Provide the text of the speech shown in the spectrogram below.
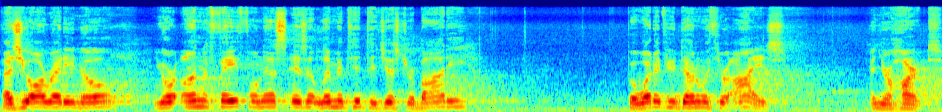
As you already know, your unfaithfulness isn't limited to just your body, but what have you done with your eyes and your heart?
